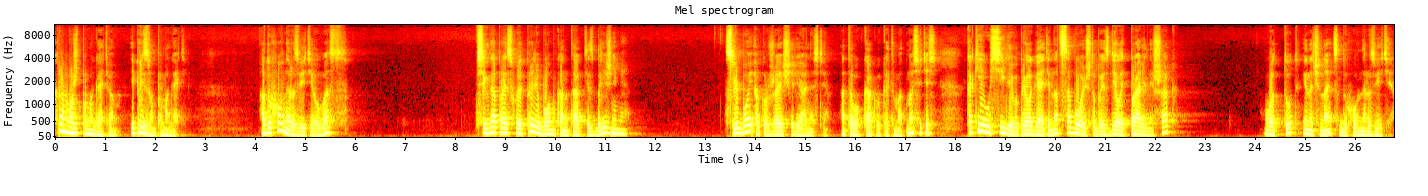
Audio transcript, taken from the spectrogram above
Храм может помогать вам и призван помогать. А духовное развитие у вас всегда происходит при любом контакте с ближними, с любой окружающей реальности, от того, как вы к этому относитесь, какие усилия вы прилагаете над собой, чтобы сделать правильный шаг, вот тут и начинается духовное развитие.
